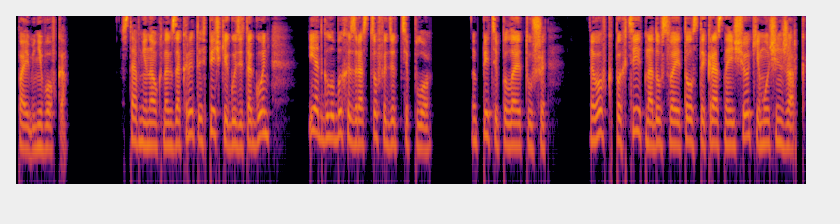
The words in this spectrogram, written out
по имени Вовка. Ставни на окнах закрыты, в печке гудит огонь, и от голубых изразцов идет тепло. У Пети пылают уши. Вовка пыхтеет, надув свои толстые красные щеки, ему очень жарко.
